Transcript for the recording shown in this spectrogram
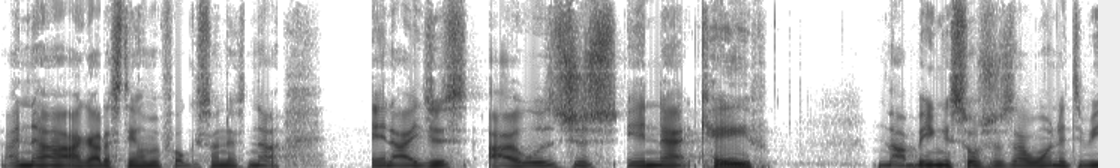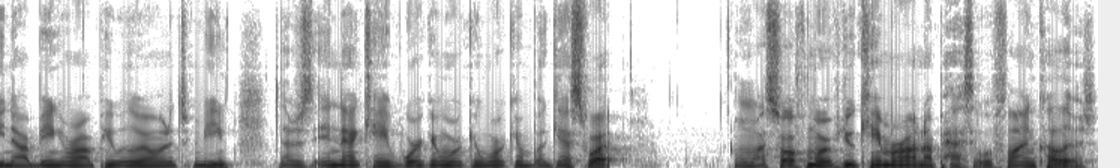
I nah, I gotta stay home and focus on this. Nah. And I just I was just in that cave. not being as social as I wanted to be, not being around people that I wanted to be. I was just in that cave working, working, working. But guess what? When my sophomore review came around, I passed it with flying colors.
